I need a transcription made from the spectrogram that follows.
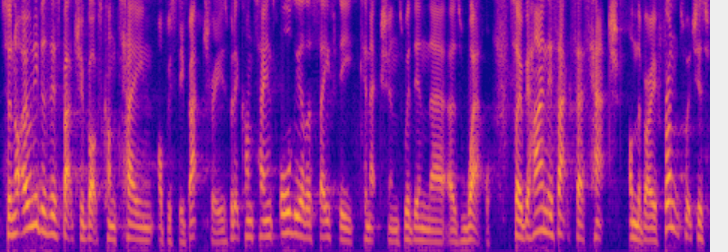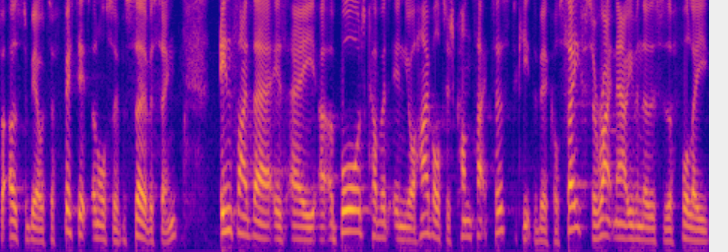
So not only does this battery box contain, obviously, batteries, but it contains all the other safety connections within there as well. So behind this access hatch on the very front, which is for us to be able to fit it and also for servicing, Inside there is a, a, board covered in your high voltage contactors to keep the vehicle safe. So right now, even though this is a fully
